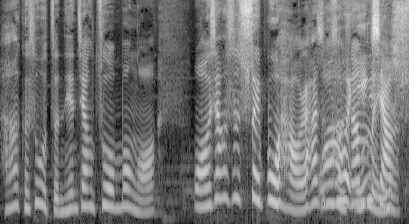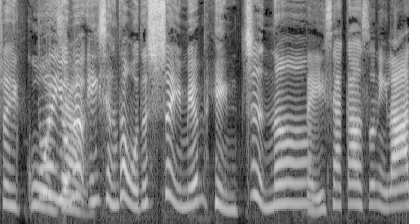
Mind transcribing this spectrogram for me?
啊，可是我整天这样做梦哦，我好像是睡不好，然后是不是会影响睡过？对，有没有影响到我的睡眠品质呢？等一下告诉你啦。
